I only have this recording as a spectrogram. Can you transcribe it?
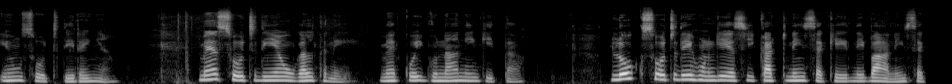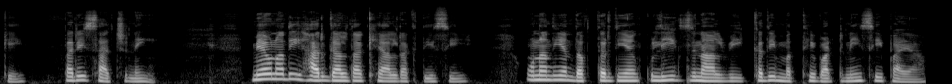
ਇਉਂ ਸੋਚਦੀ ਰਹੀ ਹਾਂ ਮੈਂ ਸੋਚਦੀ ਹਾਂ ਉਹ ਗਲਤ ਨਹੀਂ ਮੈਂ ਕੋਈ ਗੁਨਾਹ ਨਹੀਂ ਕੀਤਾ। ਲੋਕ ਸੋਚਦੇ ਹੋਣਗੇ, ਅਸੀਂ ਕੱਟ ਨਹੀਂ ਸਕੇ, ਨਿਭਾ ਨਹੀਂ ਸਕੇ, ਪਰ ਇਹ ਸੱਚ ਨਹੀਂ। ਮੈਂ ਉਹਨਾਂ ਦੀ ਹਰ ਗੱਲ ਦਾ ਖਿਆਲ ਰੱਖਦੀ ਸੀ। ਉਹਨਾਂ ਦੀਆਂ ਦਫ਼ਤਰ ਦੀਆਂ ਕੁਲੀਗਸ ਨਾਲ ਵੀ ਕਦੇ ਮੱਥੇ ਵੱਟ ਨਹੀਂ ਸੀ ਪਾਇਆ।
